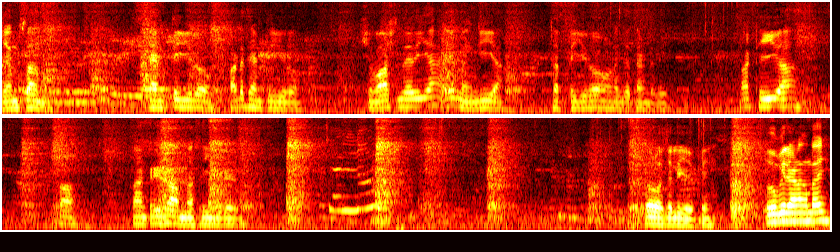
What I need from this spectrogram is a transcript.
Jameson 37 euro 37 euro Chivas ਨੇ ਦੀ ਆ ਇਹ ਮਹਿੰਗੀ ਆ 38 ਯੂਰੋ ਹੋਣਾ ਜਾਂ ਟੈਂਟ ਦੀ ਆ ਠੀਕ ਆ ਹਾਂ ਕੰਟਰੀ ਹਿਸਾਬ ਨਾਲ ਸੀ ਰੇਟ ਚੱਲੋ ਚਲੋ ਚਲੀਏ ਅੱਗੇ ਤੂੰ ਕੀ ਲੈਣਾ ਹੁੰਦਾ ਜੀ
